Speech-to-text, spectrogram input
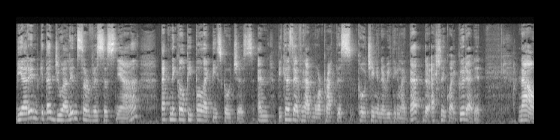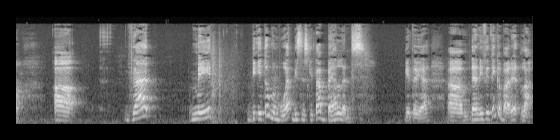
biarin kita jualin servicesnya technical people like these coaches. And because they've had more practice coaching and everything like that, they're actually quite good at it. Now, uh, that made itu membuat bisnis kita balance gitu ya. Um, dan if you think about it, lah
